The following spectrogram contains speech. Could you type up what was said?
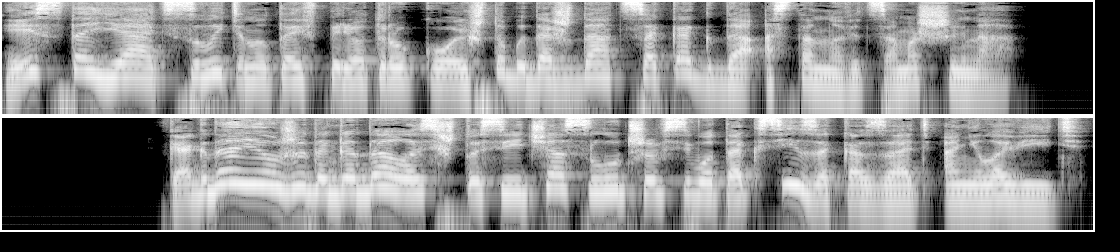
И стоять с вытянутой вперед рукой, чтобы дождаться, когда остановится машина. Когда я уже догадалась, что сейчас лучше всего такси заказать, а не ловить,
